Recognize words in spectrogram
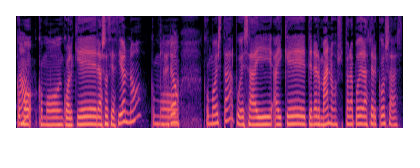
Como, como en cualquier asociación, ¿no? Como, claro. como esta, pues hay, hay que tener manos para poder hacer cosas.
